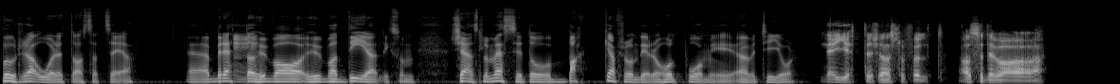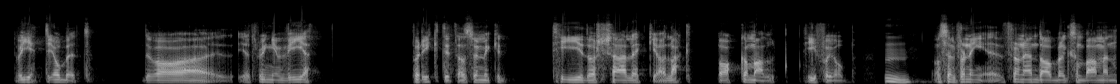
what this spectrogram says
förra året då så att säga. Eh, berätta, mm. hur, var, hur var det liksom, känslomässigt att backa från det du har hållit på med i över tio år? Det är jättekänslofullt. Alltså det var, det var jättejobbigt. Det var, jag tror ingen vet på riktigt alltså hur mycket tid och kärlek jag har lagt bakom allt tifo-jobb. Mm. Och sen från, från en dag liksom bara, men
